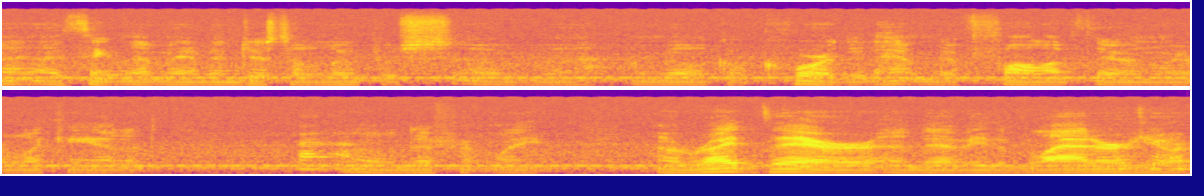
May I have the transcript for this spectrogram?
Uh, I, I think that may have been just a lupus of, of uh, umbilical cord that happened to fall up there, and we were looking at it a Uh-huh. little differently. Uh, right there, uh, Debbie, the bladder, Okay. your uh,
